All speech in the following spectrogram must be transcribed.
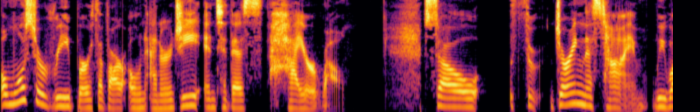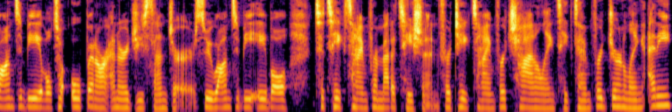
almost a rebirth of our own energy into this higher realm. So th- during this time, we want to be able to open our energy centers. We want to be able to take time for meditation, for take time for channeling, take time for journaling. Any,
